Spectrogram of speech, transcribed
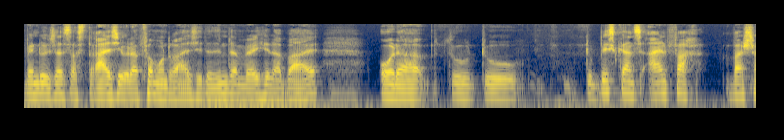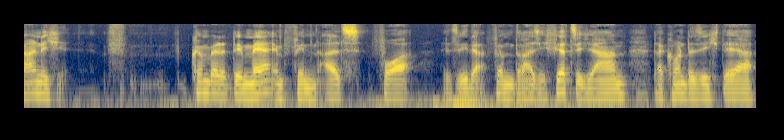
wenn du das sagst 30 oder 35, da sind dann welche dabei. Oder du, du, du bist ganz einfach, wahrscheinlich können wir dem mehr empfinden als vor, jetzt wieder 35, 40 Jahren. Da konnte sich der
